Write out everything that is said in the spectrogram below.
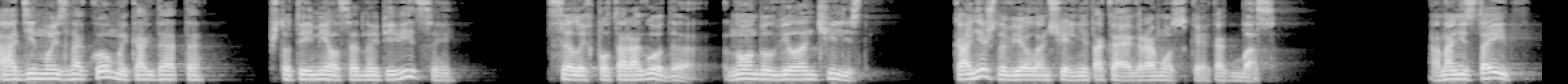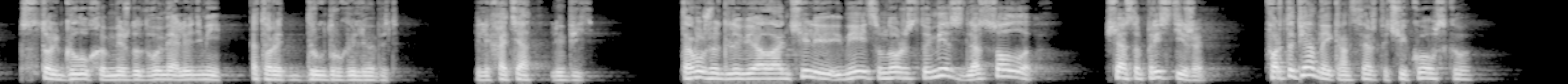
А один мой знакомый когда-то что-то имел с одной певицей целых полтора года, но он был виолончелист. Конечно, виолончель не такая громоздкая, как бас. Она не стоит столь глухо между двумя людьми, которые друг друга любят или хотят любить. К тому же для виолончели имеется множество мест для соло, часто престижа фортепианные концерты Чайковского,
